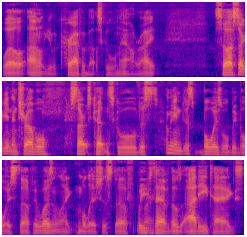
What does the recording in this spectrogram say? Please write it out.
Well, I don't give a crap about school now, right? So I start getting in trouble, starts cutting school. Just, I mean, just boys will be boys stuff. It wasn't like malicious stuff. We used to have those ID tags,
